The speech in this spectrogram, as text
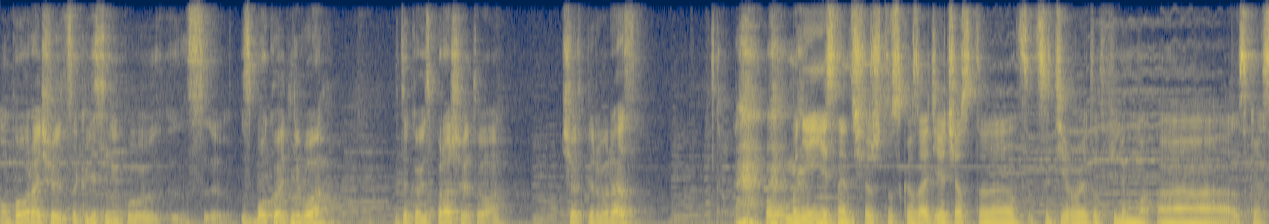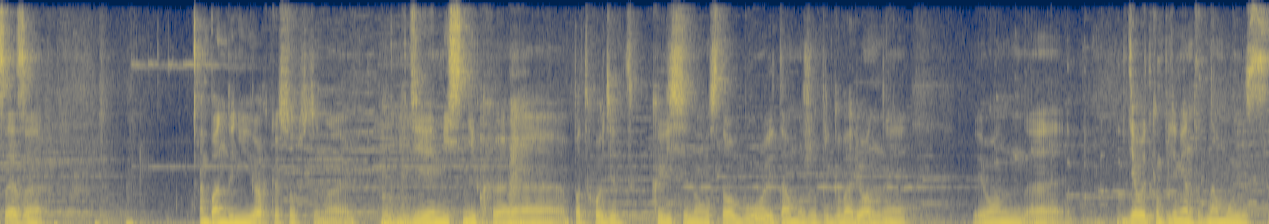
он поворачивается к висельнику с- сбоку от него и такой спрашивает его, что в первый раз? Мне есть на это счет что сказать. Я часто цитирую этот фильм а, Скорсезе «Банда Нью-Йорка», собственно, где мясник э, подходит к висельному столбу, и там уже приговоренные, и он э, делает комплимент одному из,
